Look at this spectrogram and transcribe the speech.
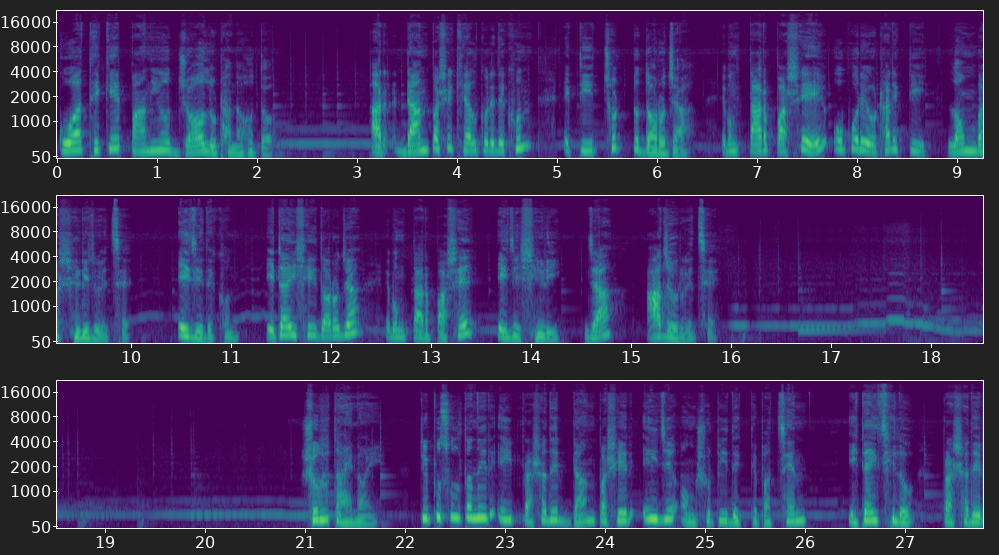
কুয়া থেকে পানীয় জল উঠানো হতো। আর ডান পাশে খেয়াল করে দেখুন, একটি ছোট্ট দরজা এবং তার পাশে ওপরে ওঠার একটি লম্বা সিঁড়ি রয়েছে। এই যে দেখুন, এটাই সেই দরজা এবং তার পাশে এই যে সিঁড়ি, যা আজও রয়েছে। শুধু তাই নয়, টিপু সুলতানের এই প্রাসাদের ডান পাশের এই যে অংশটি দেখতে পাচ্ছেন, এটাই ছিল প্রাসাদের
